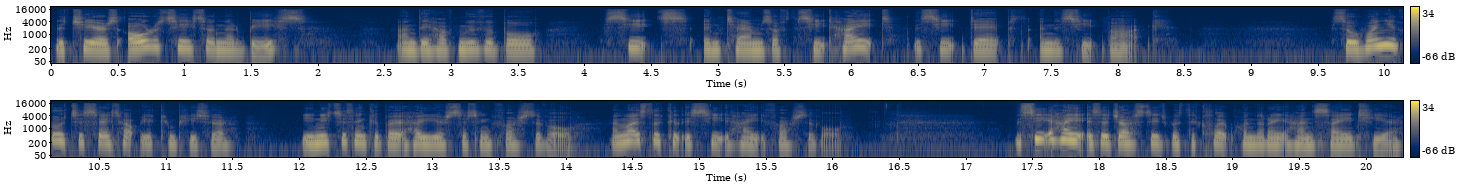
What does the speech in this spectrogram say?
The chairs all rotate on their base and they have movable seats in terms of the seat height, the seat depth, and the seat back. So when you go to set up your computer, you need to think about how you're sitting first of all. And let's look at the seat height first of all. The seat height is adjusted with the clip on the right hand side here.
